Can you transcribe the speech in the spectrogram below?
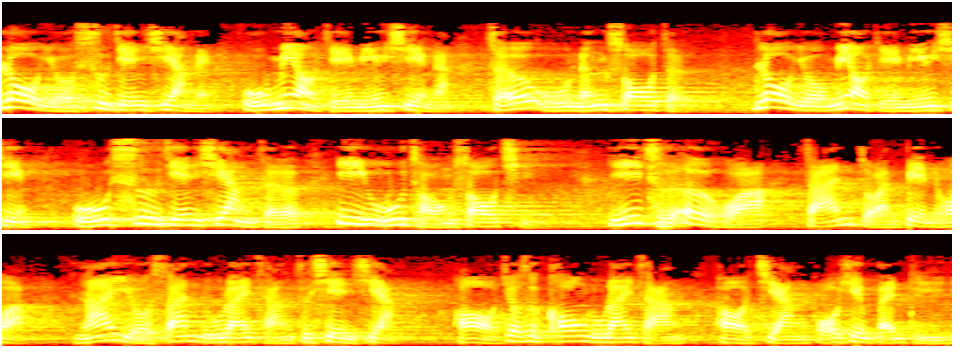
若有世间相呢，无妙解明性啊，则无能说者；若有妙解明性，无世间相者，亦无从说起。以此二法辗转变化，乃有三如来藏之现象。哦，就是空如来藏，哦，讲佛性本体；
